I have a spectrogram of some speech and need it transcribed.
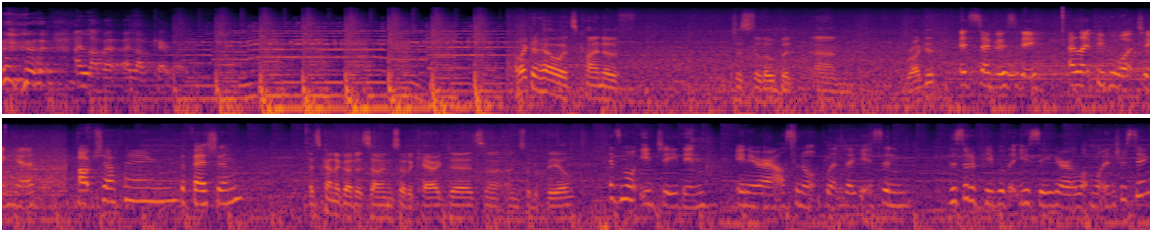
I love it. I love K Road. I like it how it's kind of just a little bit um, rugged. It's diversity. I like people watching here. Up shopping, The fashion. It's kind of got its own sort of character, its own sort of feel. It's more edgy than anywhere else in Auckland, I guess, and the sort of people that you see here are a lot more interesting.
